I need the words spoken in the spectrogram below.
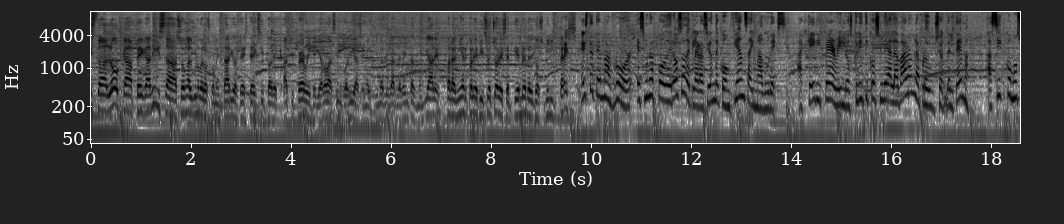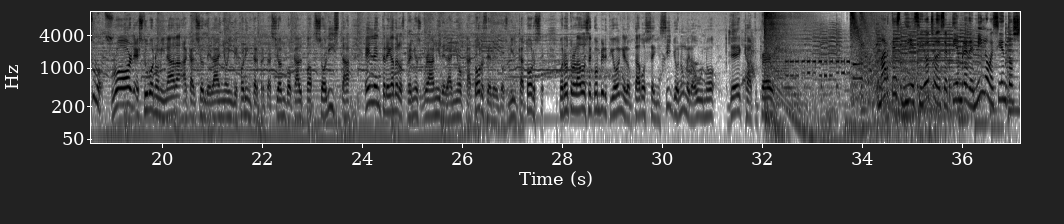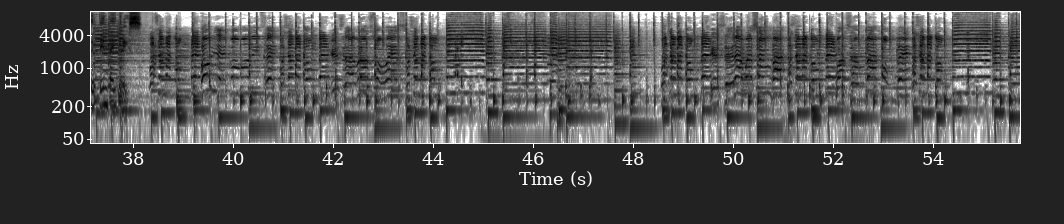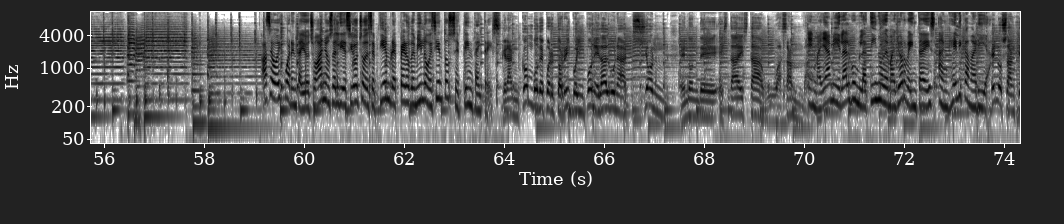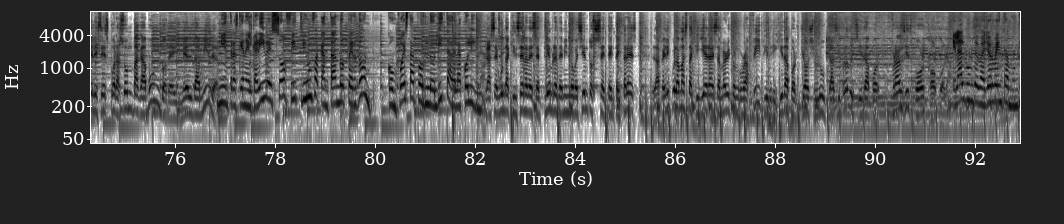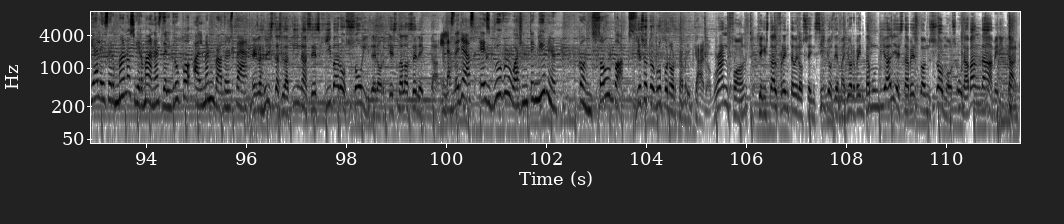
Optimista, loca, pegadiza son algunos de los comentarios de este éxito de Katy Perry que llevaba cinco días en el primer lugar de ventas mundiales para el miércoles 18 de septiembre del 2013. Este tema Roar es una poderosa declaración de confianza y madurez. A Katy Perry los críticos le alabaron la producción del tema así como su voz. Roar estuvo nominada a Canción del Año y Mejor Interpretación Vocal Pop Solista en la entrega de los premios Grammy del año 14 del 2014. Por otro lado, se convirtió en el octavo sencillo número uno de Katy Perry. Martes 18 de septiembre de 1973. Hace hoy 48 años, el 18 de septiembre, pero de 1973. Gran Combo de Puerto Rico impone el álbum Acción, en donde está esta guasamba. En Miami, el álbum latino de mayor venta es Angélica María. En Los Ángeles es Corazón Vagabundo de Imelda Miller. Mientras que en el Caribe, Sophie triunfa cantando Perdón, compuesta por Lolita de la Colina. La segunda quincena de septiembre de 1973, la película más taquillera es American Graffiti, dirigida por Josh Lucas y producida por Francis Ford Coppola. El álbum de mayor venta mundial es Hermanos y Hermanas del grupo Allman Brothers Band. En las listas latinas es Jíbaro Soy de la Orquesta La Selecta. En las de jazz es Groover Washington Jr con Soulbox. Y es otro grupo norteamericano, Grand Fun, quien está al frente de los sencillos de mayor venta mundial y esta vez con Somos, una banda americana.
